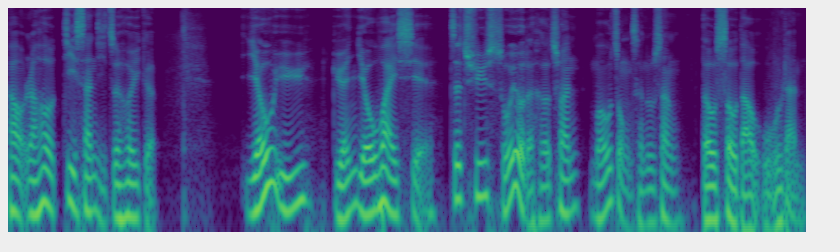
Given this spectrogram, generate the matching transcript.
好，然后第三题最后一个，由于原油外泄，这区所有的河川某种程度上都受到污染。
